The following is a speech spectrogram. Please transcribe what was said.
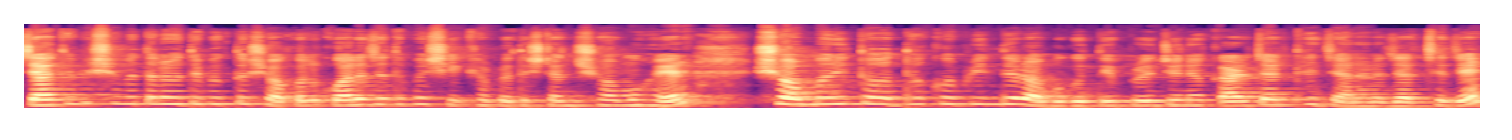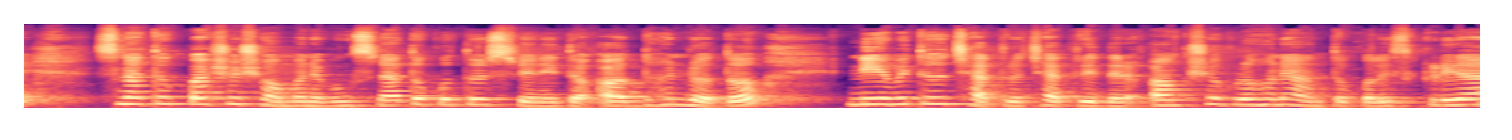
জাতীয় বিশ্ববিদ্যালয় অধিভুক্ত সকল কলেজ অথবা শিক্ষা প্রতিষ্ঠান সমূহের সম্মানিত অধ্যক্ষবৃন্দের অবগতি প্রয়োজনীয় কার্যার্থে জানানো যাচ্ছে যে, স্নাতক পার্শ্ব সম্মান এবং স্নাতকোত্তর শ্রেণীতে অধ্যয়নরত নিয়মিত ছাত্রছাত্রীদের অংশগ্রহণে আন্তঃকলেজ ক্রীড়া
